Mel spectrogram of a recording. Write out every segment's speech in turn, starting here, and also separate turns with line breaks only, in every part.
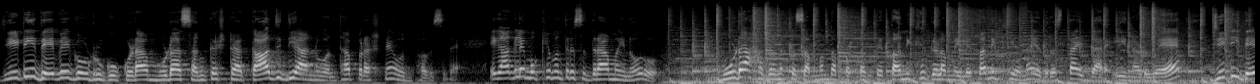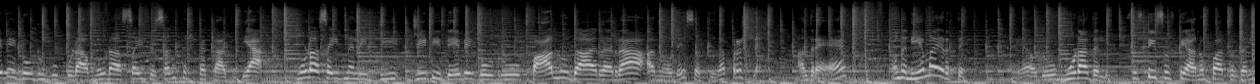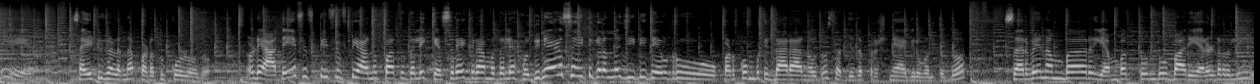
G T ದೇವೇಗೌಡರಿಗೂ ಕೂಡ ಮೂಡ ಸಂಕಷ್ಟ ಕಾದಿದ್ಯಾ ಅನ್ನುವಂಥ ಪ್ರಶ್ನೆ ಉದ್ಭವಿಸಿದೆ. ಈಗಾಗಲೇ ಮುಖ್ಯಮಂತ್ರಿ ಸಿದ್ದರಾಮಯ್ಯನವರು ಮೂಡ ಹಗರಣಕ್ಕೆ ಸಂಬಂಧಪಟ್ಟಂತೆ ತನಿಖೆಗಳ ಮೇಲೆ ತನಿಖೆಯನ್ನು ಎದುರಿಸ್ತಾ ಇದ್ದಾರೆ. ಈ ನಡುವೆ ಜಿ ಟಿ ದೇವೇಗೌಡರಿಗೂ ಕೂಡ ಮೂಡ ಸೈಟ್ ಸಂಕಷ್ಟ ಕಾದಿದ್ಯಾ? ಮೂಡ ಸೈಟ್ನಲ್ಲಿ ಜಿ ಜಿ ಟಿ ದೇವೇಗೌಡರು ಪಾಲುದಾರರ ಅನ್ನೋದೇ ಸದ್ಯದ ಪ್ರಶ್ನೆ. ಅಂದರೆ ಒಂದು ನಿಯಮ ಇರುತ್ತೆ. ಯಾವುದು ಮೂಡಾದಲ್ಲಿ ಫಿಫ್ಟಿ ಫಿಫ್ಟಿ ಅನುಪಾತದಲ್ಲಿ ಸೈಟ್ಗಳನ್ನು ಪಡೆದುಕೊಳ್ಳೋದು. ನೋಡಿ, ಅದೇ ಫಿಫ್ಟಿ ಫಿಫ್ಟಿ ಅನುಪಾತದಲ್ಲಿ ಕೆಸರೆ ಗ್ರಾಮದಲ್ಲೇ ಹದಿನೇಳು ಸೈಟ್ಗಳನ್ನು ಜಿ ಟಿ ದೇವರು ಪಡ್ಕೊಂಡ್ಬಿಟ್ಟಿದ್ದಾರಾ ಅನ್ನೋದು ಸದ್ಯದ ಪ್ರಶ್ನೆ ಆಗಿರುವಂಥದ್ದು ಸರ್ವೆ ನಂಬರ್ ಎಂಬತ್ತೊಂದು ಬಾರಿ ಎರಡರಲ್ಲಿ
